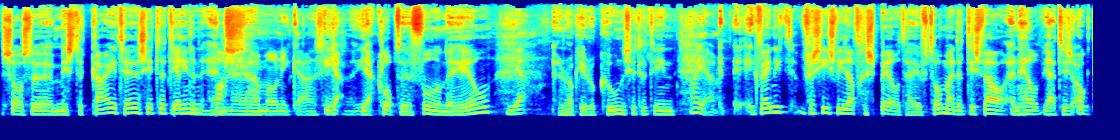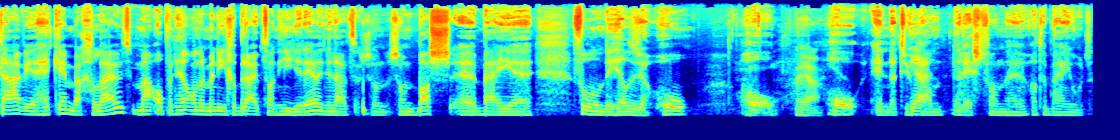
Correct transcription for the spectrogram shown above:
zoals de Mr. Kite hè, zit het in. de En, basharmonica. eh, zit ja, ja, klopt. En Full on the Hill. Ja. En Rocky Raccoon zit het in. Oh ja. Ik weet niet precies wie dat gespeeld heeft hoor. Maar het is wel een heel. Ja, het is ook daar weer herkenbaar geluid. Maar op een heel andere manier gebruikt dan hier. Hè. Inderdaad, zo'n zo'n bas eh, bij eh Full on the Hill. Dus ho, ho, Ja. ho. En natuurlijk Ja. dan de rest van eh, wat erbij hoort.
